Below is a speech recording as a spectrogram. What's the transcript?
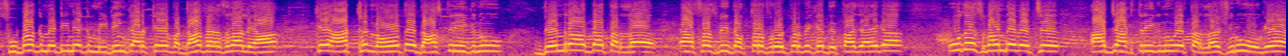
ਸੂਬਾ ਕਮੇਟੀ ਨੇ ਇੱਕ ਮੀਟਿੰਗ ਕਰਕੇ ਵੱਡਾ ਫੈਸਲਾ ਲਿਆ ਕਿ 8 9 ਤੇ 10 ਤਰੀਕ ਨੂੰ ਦਿਨ ਰਾਤ ਦਾ ਧਰਨਾ ਐਸਐਸਬੀ ਦਫ਼ਤਰ ਫਿਰੋਜ਼ਪੁਰ ਵਿਖੇ ਦਿੱਤਾ ਜਾਏਗਾ। ਉਹਦੇ ਸਬੰਧ ਦੇ ਵਿੱਚ ਅੱਜ 8 ਤਰੀਕ ਨੂੰ ਇਹ ਧਰਨਾ ਸ਼ੁਰੂ ਹੋ ਗਿਆ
